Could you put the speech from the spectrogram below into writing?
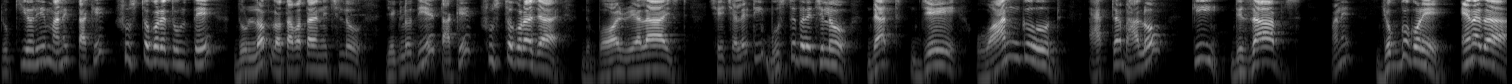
to cure him মানে তাকে সুস্থ করে তুলতে দুর্লভ লতা পাতা এনেছিল, যেগুলো দিয়ে তাকে সুস্থ করা যায়। দ্য বয় রিয়েলাইজড সেই ছেলেটি বুঝতে পেরেছিল দ্যাট যে ওয়ান গুড একটা ভালো কি ডিজার্ভস মানে যোগ্য করে এনাদার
